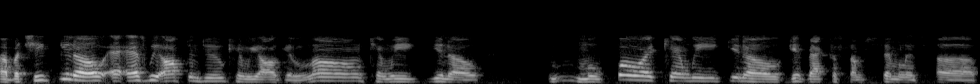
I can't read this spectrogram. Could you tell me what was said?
Uh, but she, you know, as we often do, can we all get along? Can we, you know, move forward? Can we, you know, get back to some semblance of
